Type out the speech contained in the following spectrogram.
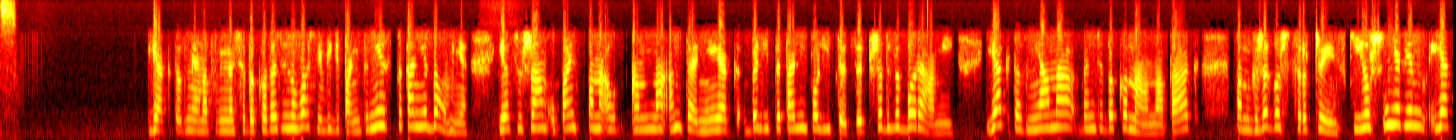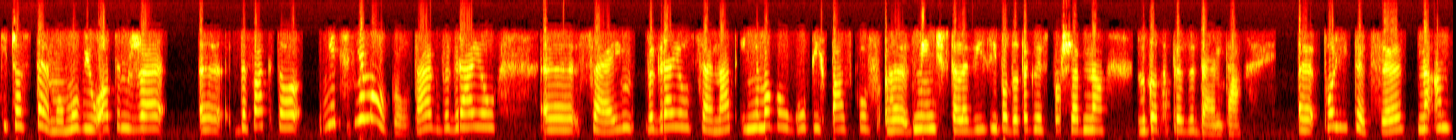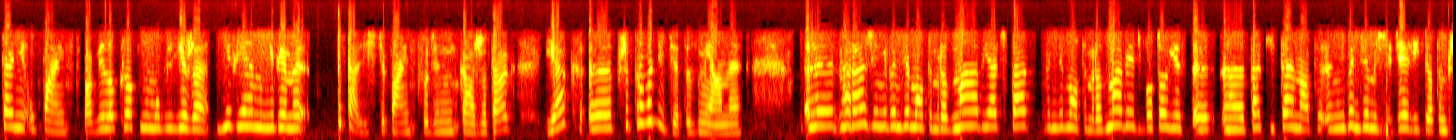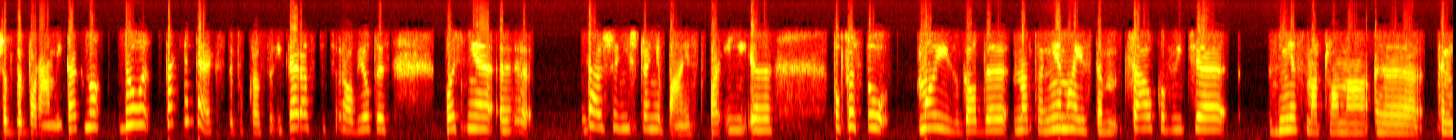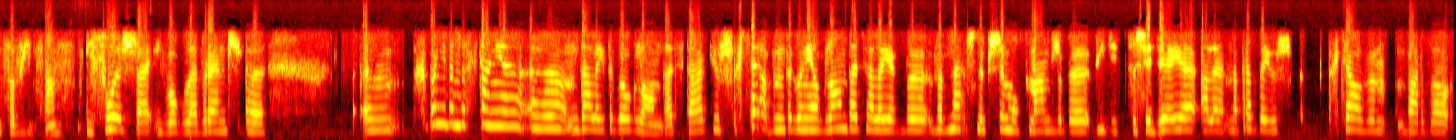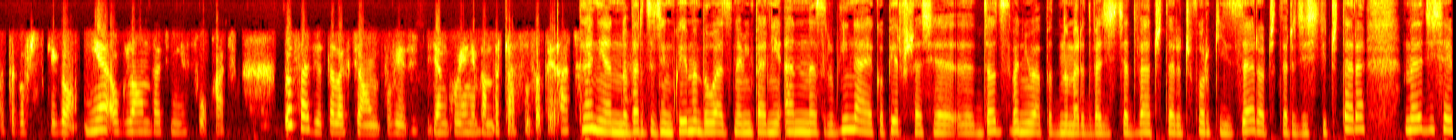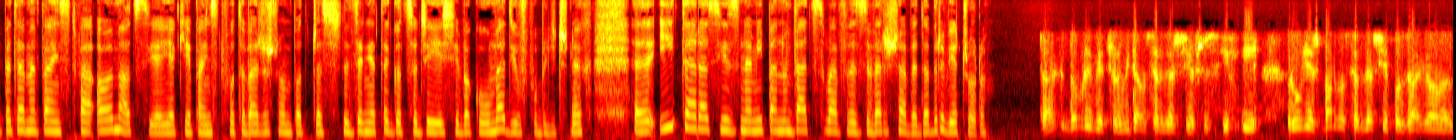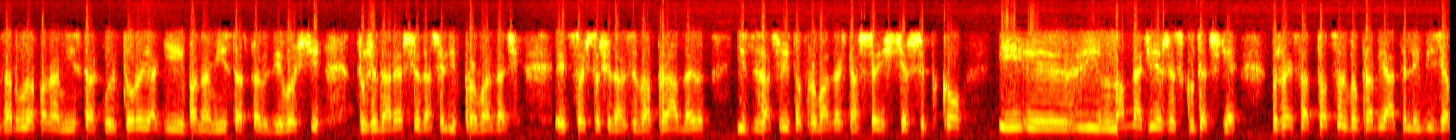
Jak ta zmiana powinna się dokonać? No właśnie, widzi pani, to nie jest pytanie do mnie. Ja słyszałam u państwa na, na antenie, jak byli pytani politycy przed wyborami, jak ta zmiana będzie dokonana, tak? Pan Grzegorz Sroczyński już nie wiem jaki czas temu mówił o tym, że de facto nic nie mogą, tak? Wygrają e, Sejm, wygrają Senat i nie mogą głupich pasków e, zmienić w telewizji, bo do tego jest potrzebna zgoda prezydenta. E, politycy na antenie u państwa wielokrotnie mówili, że nie wiemy, nie wiemy, pytaliście państwo dziennikarze, tak? Jak e, przeprowadzicie te zmiany? E, na razie nie będziemy o tym rozmawiać, tak? Będziemy o tym rozmawiać, bo to jest e, e, taki temat, e, nie będziemy się dzielić o tym przed wyborami, tak? No, były takie teksty po prostu i teraz to, co robią, to jest właśnie e, dalsze niszczenie państwa i po prostu mojej zgody na to nie ma. Jestem całkowicie zniesmaczona tym, co widzę i słyszę i w ogóle wręcz e, chyba nie będę w stanie dalej tego oglądać, tak? Już chciałabym tego nie oglądać, ale jakby wewnętrzny przymus mam, żeby widzieć, co się dzieje, ale naprawdę już chciałabym bardzo tego wszystkiego nie oglądać, nie słuchać. W zasadzie tyle chciałam powiedzieć. Dziękuję, nie będę czasu zabierać. Pani Anno, bardzo dziękujemy. Była z nami pani Anna z Lublina. Jako pierwsza się y, dodzwoniła pod numer 22 44 044. My dzisiaj pytamy państwa o emocje, jakie państwu towarzyszą podczas śledzenia tego, co dzieje się wokół mediów publicznych. Y, I teraz jest z nami pan Wacław z Warszawy. Dobry wieczór. Tak, dobry wieczór, witam serdecznie wszystkich i również bardzo serdecznie pozdrawiam zarówno pana ministra kultury, jak i pana ministra sprawiedliwości, którzy nareszcie zaczęli wprowadzać y, coś, co się nazywa prawem i zaczęli to wprowadzać na szczęście szybko i, y, i mam nadzieję, że skutecznie. Proszę państwa, to, co wyprawiała telewizja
